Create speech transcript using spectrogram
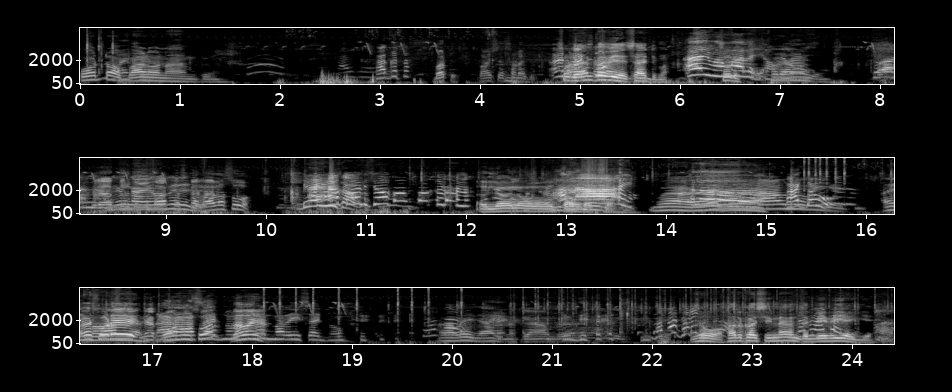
આગળ ફોટો પાડવાના ના પાડી મને ઈ તું. કે બાટુ, પાછા સડાઈ થોડું એમ પવીએ સાઈડમાં. આય મામા રે. થોડે આમ જ. કે હરખો સીન બે આવી ગયા.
